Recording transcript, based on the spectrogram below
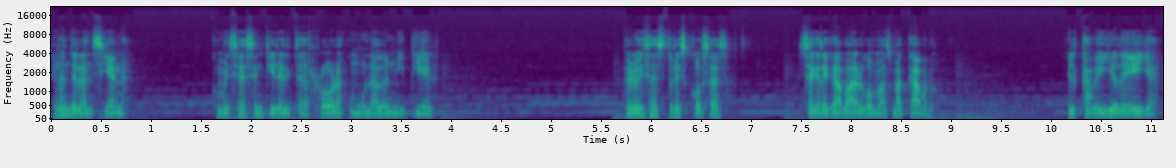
Eran de la anciana. Comencé a sentir el terror acumulado en mi piel. Pero esas tres cosas se agregaba algo más macabro. El cabello de ella,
